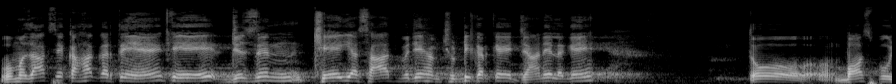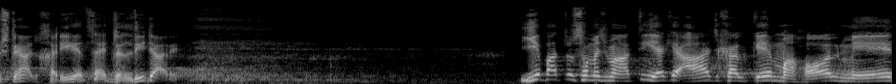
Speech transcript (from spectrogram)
وہ مذاق سے کہا کرتے ہیں کہ جس دن چھ یا سات بجے ہم چھٹی کر کے جانے لگے تو باس پوچھتے ہیں، آج خرید ہے؟ جلدی جا رہے۔ یہ بات تو سمجھ میں آتی ہے کہ آج کل کے ماحول میں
